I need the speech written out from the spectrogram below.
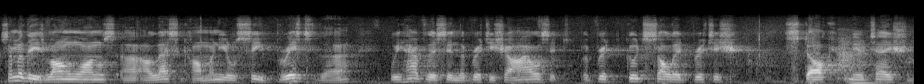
Some of these long ones uh, are less common. You'll see Brit there. We have this in the British Isles. It's a Brit, good, solid British stock mutation.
